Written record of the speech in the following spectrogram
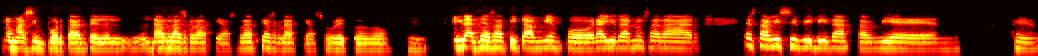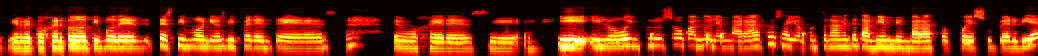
lo más importante, el, dar las gracias, gracias, gracias sobre todo. Mm. Y gracias a ti también por ayudarnos a dar esta visibilidad también y recoger todo tipo de testimonios diferentes de mujeres. Y, y, luego incluso cuando el embarazo, o sea, yo afortunadamente también mi embarazo fue súper bien,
